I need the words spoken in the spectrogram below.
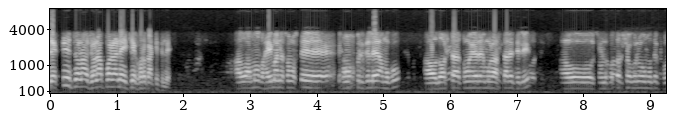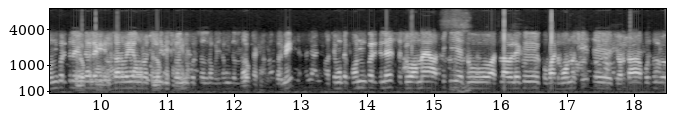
ବ୍ୟକ୍ତି ଜଣା ଜଣାପଡ଼ିଲାନି କିଏ ଘର କାଟିଥିଲେ ଆଉ ଆମ ଭାଇମାନେ ସମସ୍ତେ ଫୋନ କରିଥିଲେ ଆମକୁ ଆଉ ଦଶଟା ସମୟରେ ମୁଁ ରାସ୍ତାରେ ଥିଲି ଆଉ ଶୁଣପତ୍ର ଛକରୁ ମୋତେ ଫୋନ କରିଥିଲେ ତୁଷାର ଭାଇ ଆମର ଅଛନ୍ତି ବିଶ୍ୱ ହିନ୍ଦୁ ପରିଷଦର କର୍ମୀ ଫୋନ୍ କରିଥିଲେ ସେଠୁ ଆମେ ଆସିକି ଏଠୁ ଆସିଲା ବେଳେ କି କବାଟ ବନ୍ଦ ଅଛି ସେ ଝରକା ପଟୁ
